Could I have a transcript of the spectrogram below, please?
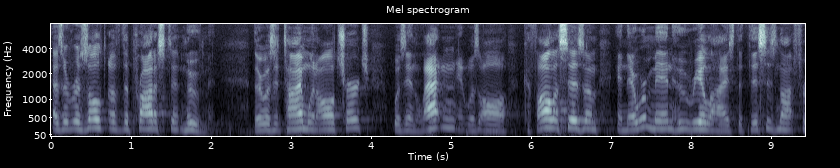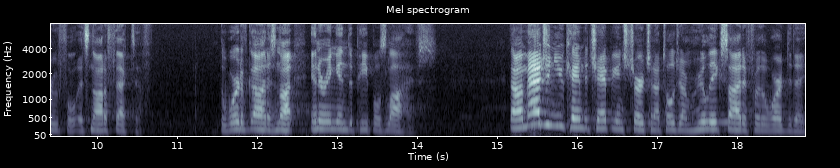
as a result of the Protestant movement. There was a time when all church was in Latin, it was all Catholicism, and there were men who realized that this is not fruitful, it's not effective. The Word of God is not entering into people's lives. Now, imagine you came to Champions Church and I told you I'm really excited for the word today.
